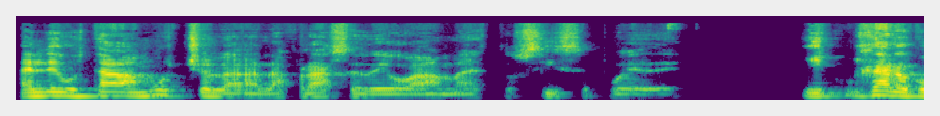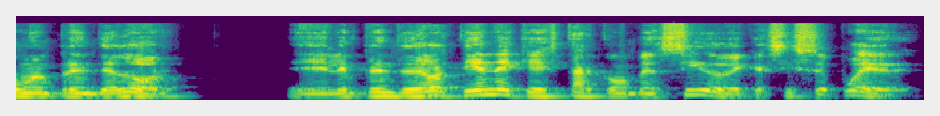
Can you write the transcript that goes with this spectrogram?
A él le gustaba mucho la, frase de Obama, esto sí se puede. Y claro, como emprendedor, el emprendedor tiene que estar convencido de que sí se puede.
